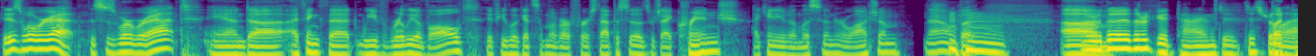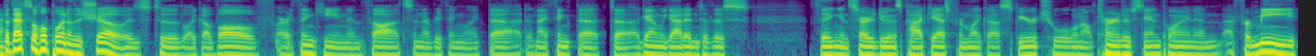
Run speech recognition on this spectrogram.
it is where we're at. This is where we're at. And uh, i think that we've really evolved. If you look at some of our first episodes which i cringe i can't even listen or watch them now but um, they're, they're good time. Just, just relax. but but that's the whole point of the show is to like evolve our thinking and thoughts and everything like that and i think that uh, again we got into this thing and started doing this podcast from like a spiritual and alternative standpoint and uh, for me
